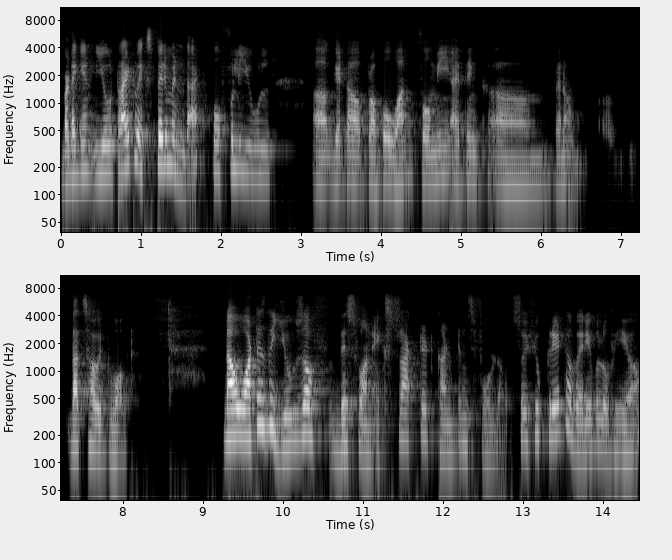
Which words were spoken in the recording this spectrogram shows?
But again you try to experiment that. Hopefully you will uh, get a proper one. For me I think um, you know that's how it worked. Now what is the use of this one? Extracted contents folder. So if you create a variable over here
